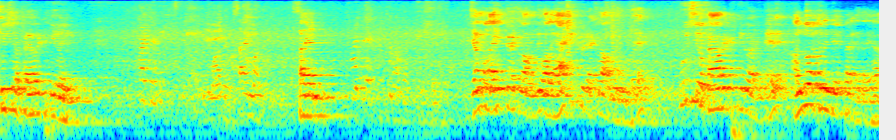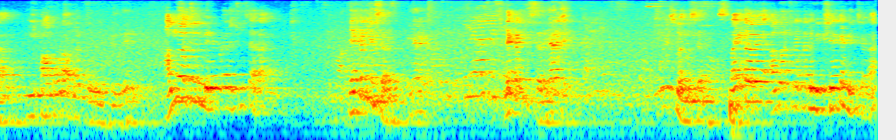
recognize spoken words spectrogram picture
Who's your favorite heroine? Sai general IQ ఎట్లా ఉంది? వాళ్ళ యాటిట్యూడ్ ఎట్లా ఉంది? అంటే హూస్ యువర్ ఫేవరెట్ హీరో అంటే అల్లు అర్జున్ అని చెప్పారు కదయ్యా ఈ పాప కూడా అల్లు అర్జున్ చెప్పింది అల్లు అర్జున్ మీరు ఎప్పుడైనా చూసారా? ఎక్కడ చూసారు? ఎక్కడ చూసారు? మూవీస్లో స్ట్రైట్ అవే అల్లు అర్జున్ మీకు షేక్ హ్యాండ్ ఇచ్చాడా?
